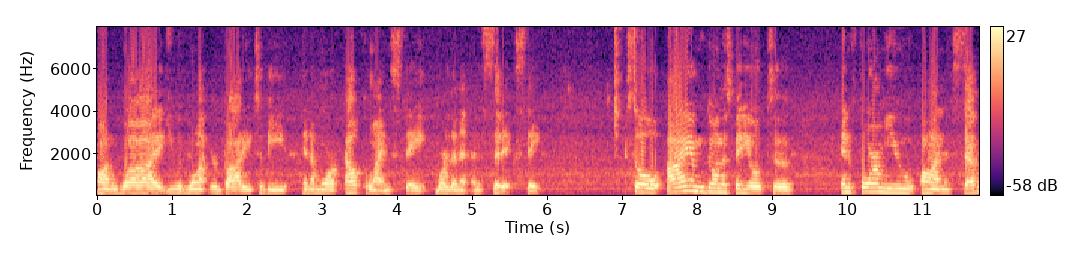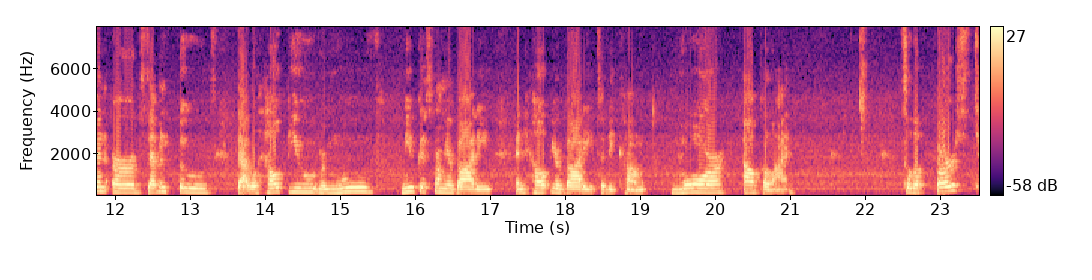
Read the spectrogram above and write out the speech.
on why you would want your body to be in a more alkaline state more than an acidic state. So I am doing this video to inform you on seven herbs seven foods that will help you remove mucus from your body and help your body to become more alkaline so the first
